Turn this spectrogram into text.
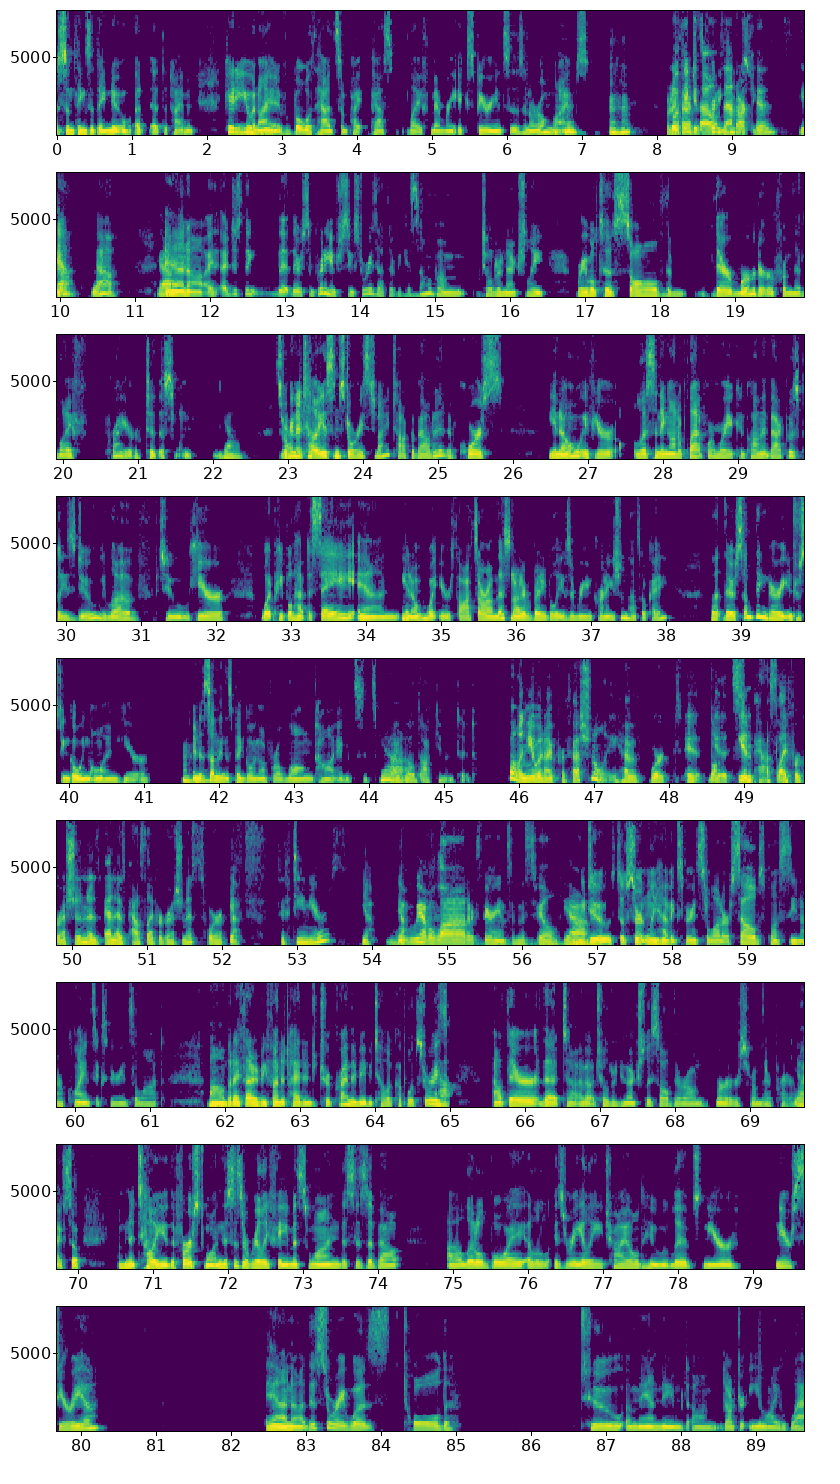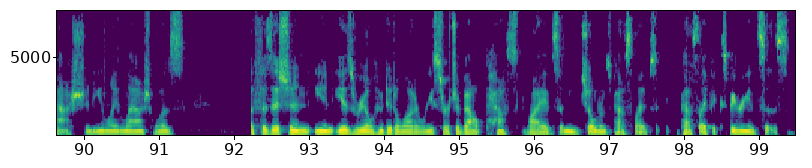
some things that they knew at, at the time. And Katie, you and I have both had some pi- past life memory experiences in our own Mhm. lives. Mm-hmm. But I think it's pretty and our kids. Yeah, Yeah. yeah. Yeah. And uh, I, I just think that there's some pretty interesting stories out there because some of them children actually were able to solve the, their murder from the life prior to this one. Yeah. So we're going to tell you some stories tonight, talk about it. Of course, you know, if you're listening on a platform where you can comment back to us, please do. We love to hear what people have to say and, you know, Mhm. what your thoughts are on this. Not everybody believes in reincarnation. That's okay. But there's something very interesting going on here. And Mhm. it's something that's been going on for a long time. It's it's quite well documented. Well, and you and I professionally have worked in, Lots. in past life regression as, and as past life regressionists for Yeah. 15 years. Yeah. We- Yeah. We have a lot of experience in this field. Yeah. We do. So certainly have experienced a lot ourselves, plus seen Mhm. our clients experience a lot. Mhm. Um, but I thought it'd be fun to tie it into true crime and maybe tell a couple of stories Yeah. out there that uh, about children who actually solved their own murders from their prior Yes. life. So I'm going to tell you the first one. This is a really famous one. This is about a little boy, a little Israeli child who lived near near Syria. And uh, this story was told to a man named um, Dr. Eli Lasch. And Eli Lasch was a physician in Israel who did a lot of research about past lives and children's past lives, past life experiences.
